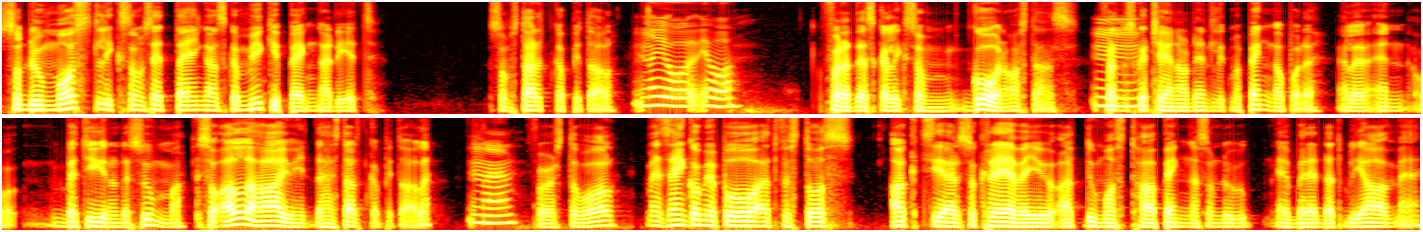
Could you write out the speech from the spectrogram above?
Så du måste liksom sätta in ganska mycket pengar dit som startkapital No, jo, jo. för att det ska liksom gå någonstans, för att du ska Mm. tjäna ordentligt med pengar på det, eller en betydande summa. Så alla har ju inte det här startkapitalet, Nej. first of all. Men sen kom jag på att förstås aktier så kräver ju att du måste ha pengar som du är beredd att bli av med.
